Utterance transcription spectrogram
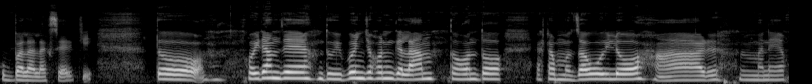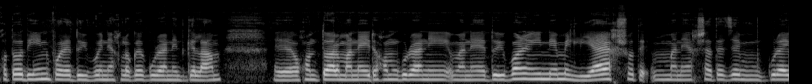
খুব ভালো লাগছে আর কি। তো কইরাম যে দুই বোন যখন গেলাম, তখন তো একটা মজাও হইল। আর মানে কতদিন পরে দুই বোন একলগে গুড়ানিত গেলাম এখন তো আর মানে এরকম গুড়ানি মানে দুই বোন মিলিয়া একসাথে মানে একসাথে যে গুড়াই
